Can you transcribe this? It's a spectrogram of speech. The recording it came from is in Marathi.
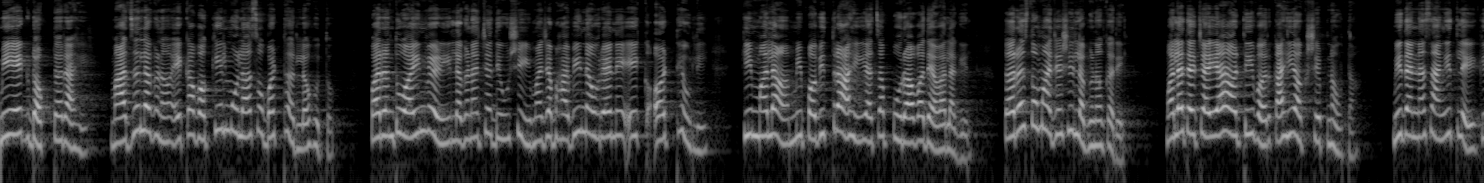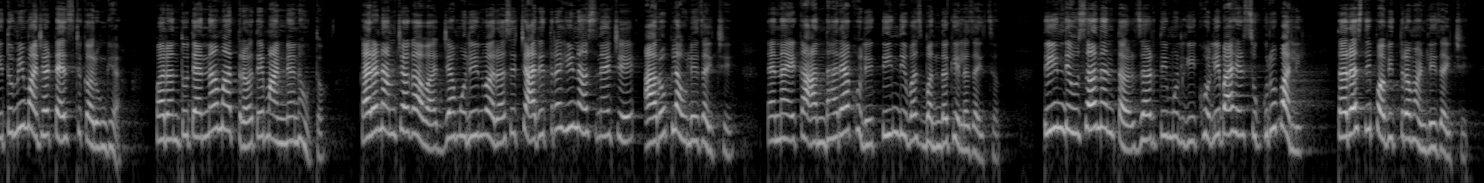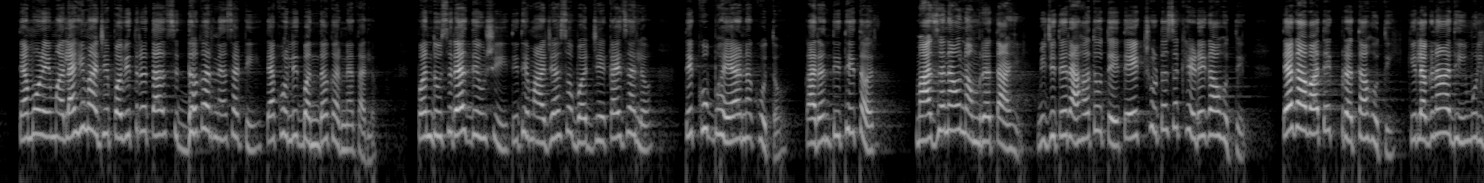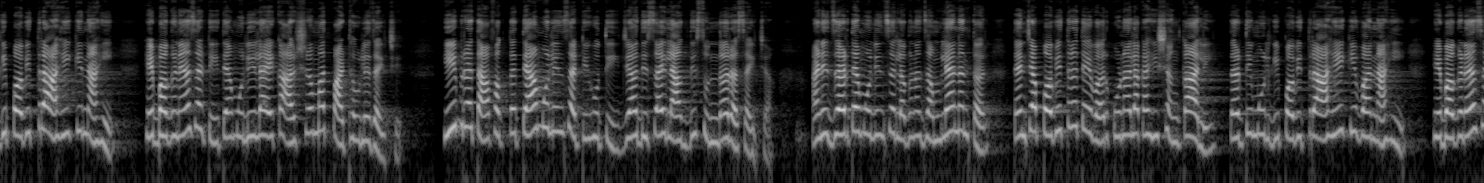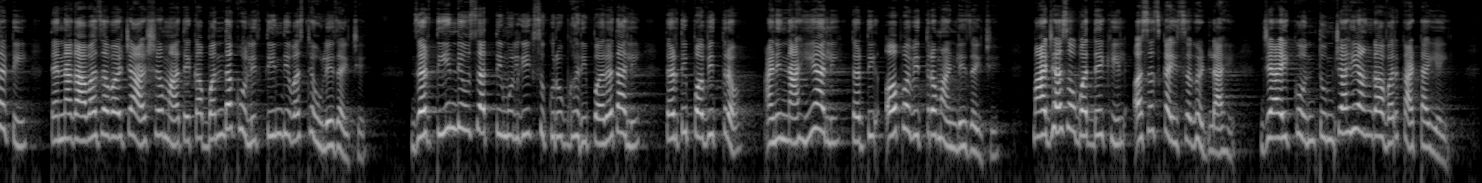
मी एक डॉक्टर आहे. माझं लग्न एका वकील मुलासोबत ठरलं होतं. परंतु ऐनवेळी लग्नाच्या दिवशी माझ्या भावी नवऱ्याने एक अट ठेवली की मला मी पवित्र आहे याचा पुरावा द्यावा लागेल. तरच तो माझ्याशी लग्न करेल. मला त्याच्या या अटीवर काही आक्षेप नव्हता. मी त्यांना सांगितले की तुम्ही माझ्या टेस्ट करून घ्या. परंतु त्यांना मात्र ते मान्य नव्हतं. कारण आमच्या गावात ज्या मुलींवर असे चारित्र्यहीन असण्याचे आरोप लावले जायचे त्यांना एका अंधाऱ्या खोलीत तीन दिवस बंद केलं जायचं. तीन दिवसानंतर जर ती मुलगी खोलीबाहेर सुखरूप आली तरच ती पवित्र मानली जायची. त्यामुळे मलाही माझी पवित्रता सिद्ध करण्यासाठी त्या खोलीत बंद करण्यात आलं. पण दुसऱ्याच दिवशी तिथे माझ्यासोबत जे काय झालं ते खूप भयानक होतं. कारण तिथे तर माझं नाव नम्रता आहे. मी जिथे राहत होते ते एक छोटंसं खेडेगाव होते. त्या गावात एक प्रथा होती की लग्नाआधी मुलगी पवित्र आहे की नाही हे बघण्यासाठी त्या मुलीला एका आश्रमात पाठवले जायचे. ही प्रथा फक्त त्या मुलींसाठी होती ज्या दिसायला अगदी सुंदर असायच्या. आणि जर त्या मुलींचं लग्न जमल्यानंतर त्यांच्या पवित्रतेवर कुणाला काही शंका आली तर ती मुलगी पवित्र आहे किंवा नाही हे बघण्यासाठी त्यांना गावाजवळच्या आश्रमात एका बंद खोलीत तीन दिवस ठेवले जायचे. जर तीन दिवसात ती मुलगी सुखरूप घरी परत आली तर ती पवित्र आणि नाही आली तर ती अपवित्र मानली जायची. माझ्यासोबत देखील असंच काहीसं घडलं आहे जे ऐकून तुमच्याही अंगावर काटा येईल.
